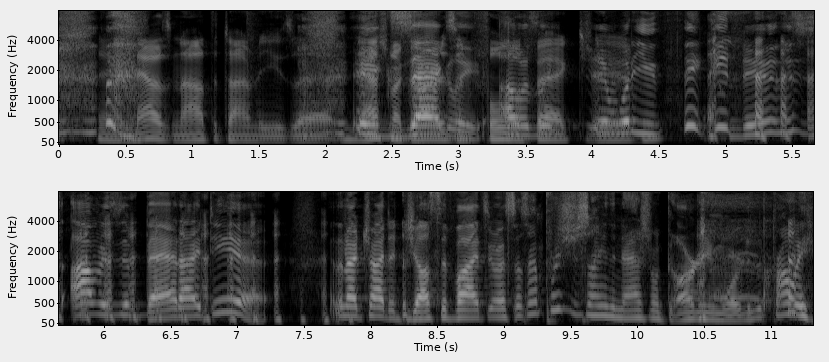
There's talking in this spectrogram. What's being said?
Yeah, now is not the time to use that. National Guard is in full I was effect. like, "Jim, what are you thinking, dude? This is obviously a bad idea. And then I tried to justify it to myself. I'm pretty sure it's not even the National Guard anymore. Dude. It's probably,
